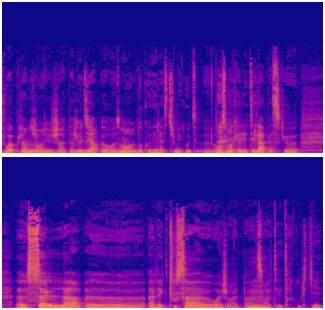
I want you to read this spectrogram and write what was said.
vois plein de gens et j'arrête pas de le dire. Heureusement, donc Odélia si tu m'écoutes, heureusement qu'elle était là parce que euh, seule là, euh, avec tout ça, euh, ouais, j'aurais pas, ça mm. aurait été très compliqué.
